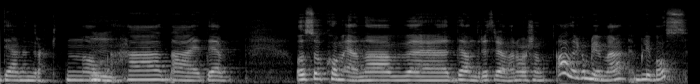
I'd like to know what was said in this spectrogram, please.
det er den drakten. Og Mm. hæ? Nei, det Og så kom en av eh, de andre trenerne og var sånn Ja, dere kan bli med, bli med oss.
